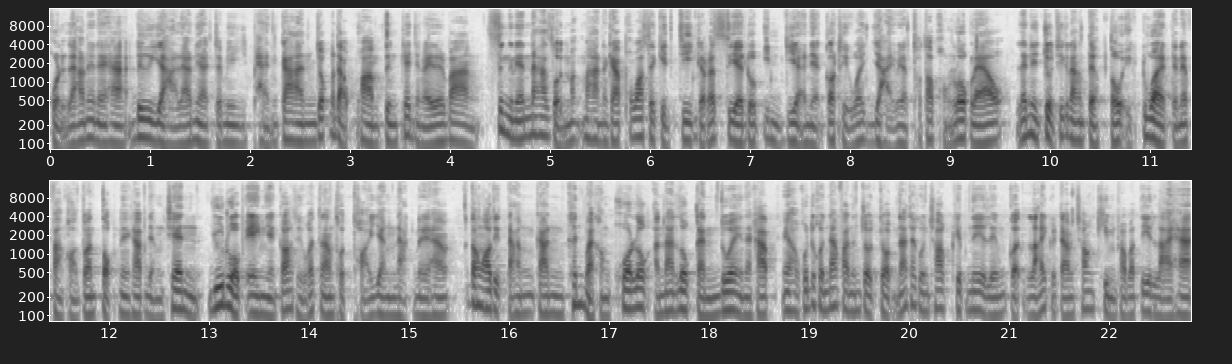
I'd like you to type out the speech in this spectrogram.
ผลแล้วเนี่ยนะฮะดื้อยาแล้วเนี่ยจะมีแผนการยกระดับความตึงเครียดอย่างไรได้บ้าง ซึ่งอันนี้น่าสนมากๆนะครับเพราะว่าเศรษฐกิจจีนกับรัสเซียรวมอินเดียเนี่ยก็ถือว่าใหญ่เป็นท็อปของโลกแล้ว และในจุดที่กำลังเติบโตอีกด้วย แต่ในฝั่งของตะวันตกเนะครับอย่างเช่น ยุโรปเองเนี่ยก็ถือว่ากำลังถดถอยอย่างหนักเลยครับก็ต้องรอติดตามการเคลื่อนไหวของขั้วโลกอำนาจโลกกันด้วยนะครับงั้นขอบคุณทุกคนนั่งฟังจนจบๆนะถ้าคุณชอบคลิปนี้อย่าลืมกดไลค์กดติดตามช่องคิม property line ฮะ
